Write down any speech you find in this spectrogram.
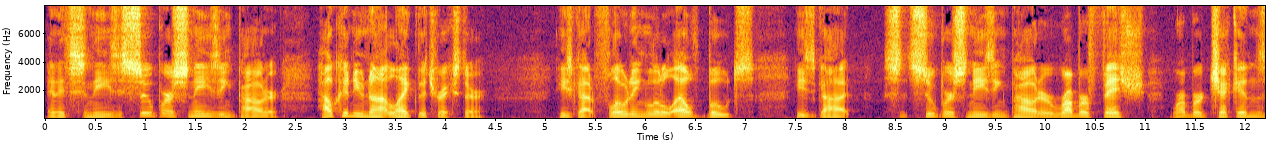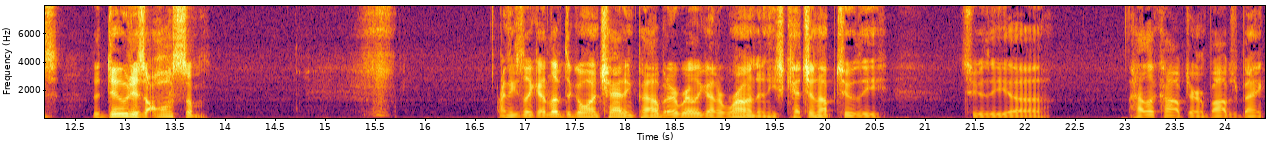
and it sneezes, super sneezing powder. How can you not like the Trickster? He's got floating little elf boots. He's got super sneezing powder, rubber fish, rubber chickens. The dude is awesome. And he's like, I'd love to go on chatting, pal, but I really got to run. And he's catching up to the to the uh, helicopter in Bob's bank.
